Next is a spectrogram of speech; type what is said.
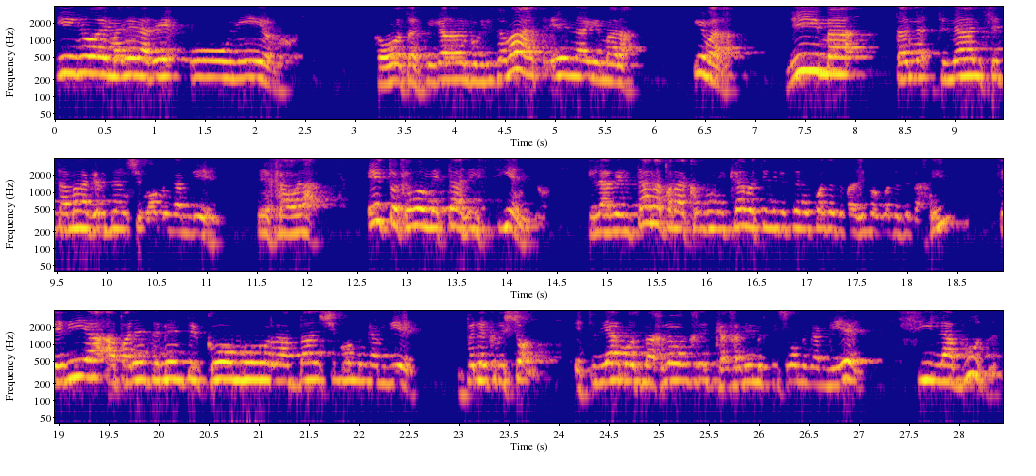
y no hay manera de unirlos como vamos a explicar un poquitito más en la Gemara. Gemara. Lima, Tenan, Setama, Gerben, Shimon, Gamliel. Ahora. Esto que vos me estás diciendo, que la ventana para comunicarlo tiene que tener cuatro tefajim por cuatro tefajim, sería aparentemente como Rabban Shimon Ben Gamliel. Rishon, estudiamos Mahlok, Kajamim, Shimon Ben si la Bud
